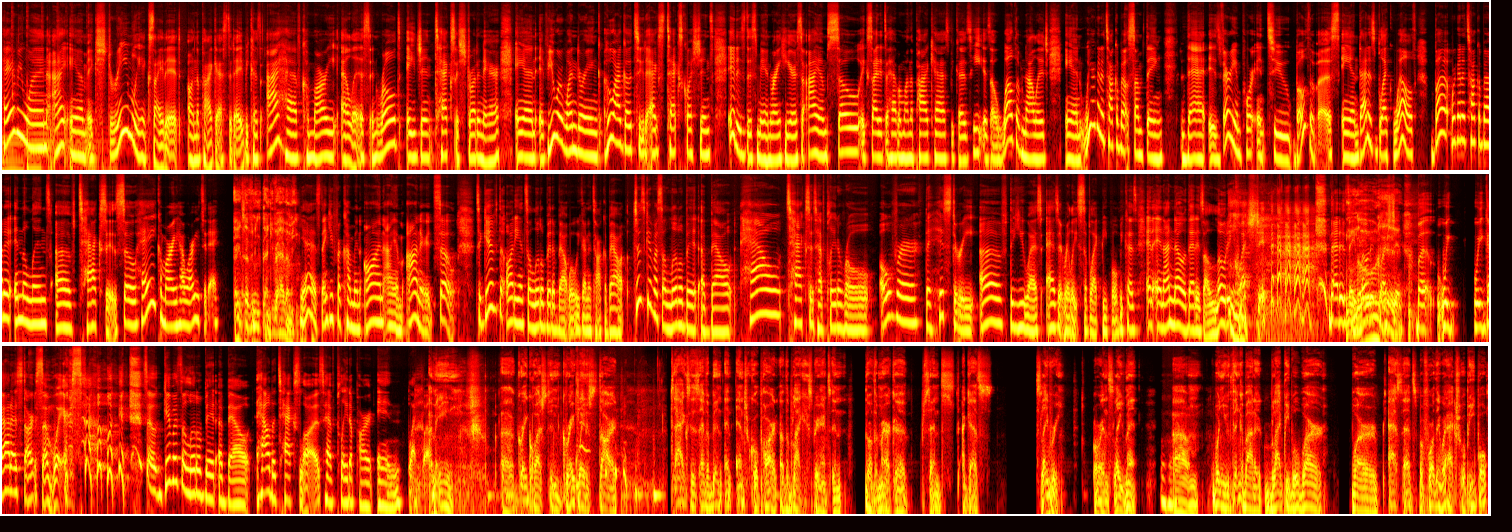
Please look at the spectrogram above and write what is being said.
Hey everyone, I am extremely excited on the podcast today because I have Camari Ellis, enrolled agent tax extraordinaire. And if you were wondering who I go to to ask tax questions, it is this man right here. So I am so excited to have him on the podcast because he is a wealth of knowledge. And we are going to talk about something that is very important to both of us, and that is Black wealth. But we're going to talk about it in the lens of taxes. So, hey, Camari, how are you today? Hey, Tiffany, thank you for having me. Yes, thank you for coming on. I am honored. So, to give the audience a little bit about what we're going to talk about, just give us a little bit about how taxes have played a role over the history of the US as it relates to black people because and and I know that is a loaded mm. question. that is a loaded. loaded question, but we we gotta start somewhere. So, so give us a little bit about how the tax laws have played a part in Black wealth. I mean, uh, great question. Great way to start. Taxes have been an integral part of the Black experience in North America since, I guess, slavery or enslavement. Mm-hmm. Um, when you think about it, Black people were were assets before they were actual people.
